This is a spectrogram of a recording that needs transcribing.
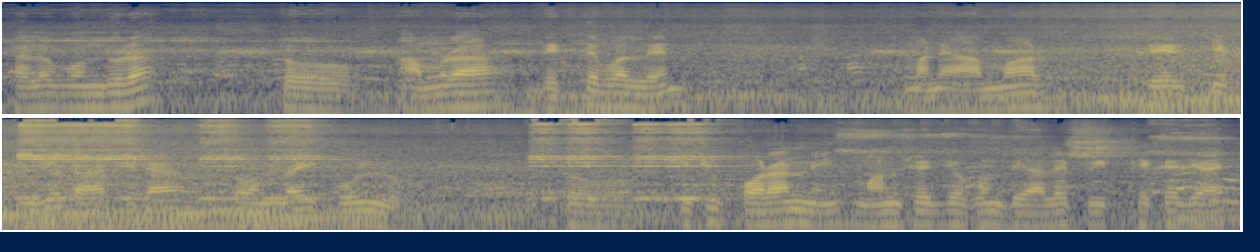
হ্যালো বন্ধুরা, তো আমরা দেখতে পারলেন মানে আমাদের যে পুজোটা সেটা সন্ধ্যায় করল। তো কিছু করার নেই, মানুষের যখন দেয়ালে পিঠ থেকে যায়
